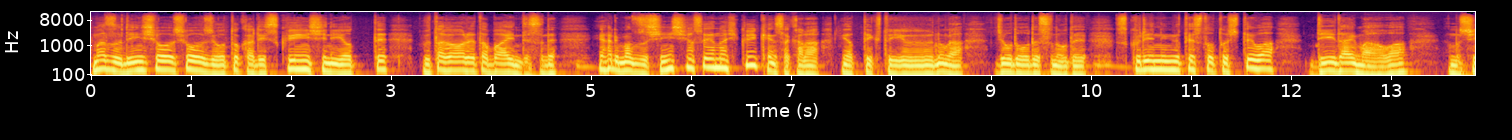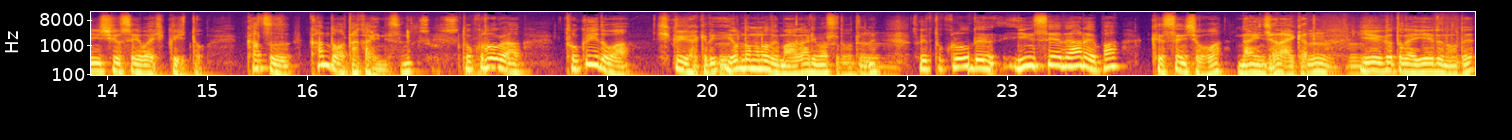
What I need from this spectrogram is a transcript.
まず臨床症状とかリスク因子によって疑われた場合にですねやはりまず侵襲性の低い検査からやっていくというのが常道ですのでスクリーニングテストとしては D ダイマーはあの侵襲性は低いと。かつ感度は高いんですね。すね。ところが得意度は低いわけでいろんなものでも上がりますのでね、うん、そういうところで陰性であれば血栓症はないんじゃないかということが言えるので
